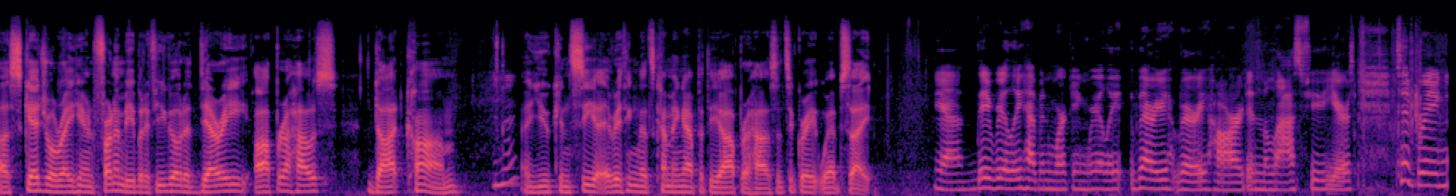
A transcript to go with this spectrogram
uh, schedule right here in front of me, but if you go to derryoperahouse.com. Mm -hmm. uh, you can see everything that's coming up at the Opera House. It's a great website. Yeah, they really have been working really very, very hard in the last few years to bring,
